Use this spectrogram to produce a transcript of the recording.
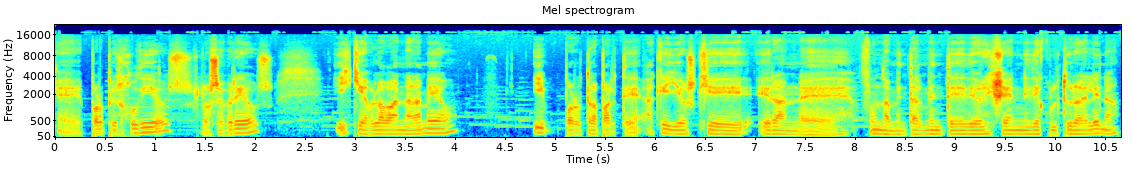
eh, propios judíos, los hebreos, y que hablaban arameo y por otra parte aquellos que eran eh, fundamentalmente de origen y de cultura helena,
